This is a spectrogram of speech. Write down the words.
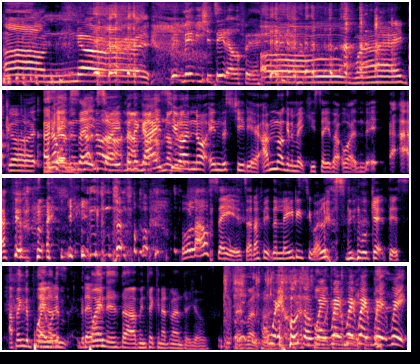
Oh no! Ma- Maybe you should that off air. Oh my god! I know, Okay, no, so no, no, sorry no, for the I'm guys not who gonna- are not in the studio. I'm not gonna make you say that one. It- I I feel like all I'll say is, and I think the ladies who are listening will get this. I think the point There of was- the, the point was- is that I've been taken advantage of. Wait, hold on, wait, wait, wait, wait, wait, wait.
